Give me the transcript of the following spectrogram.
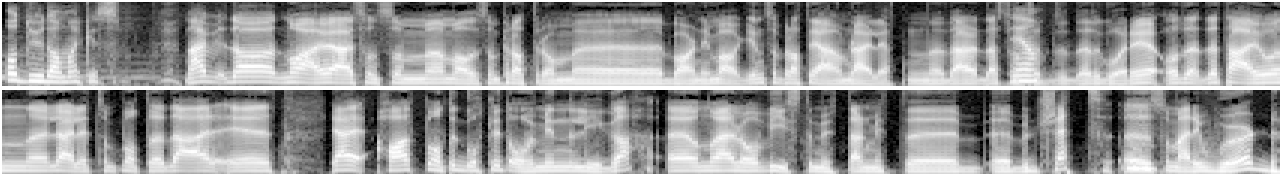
Og du da, Markus? Nei, da, nå er jo jeg sånn som Amalie som prater om eh, barn i magen, så prater jeg om leiligheten. Det er, det er stort Ja. sett det det går i. Og det, dette er jo en eh, leilighet som på en måte Det er eh, Jeg har på en måte gått litt over min liga. Uh, når jeg lå og viste mutter'n mitt eh, budsjett, eh, Mm. som er i Word,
